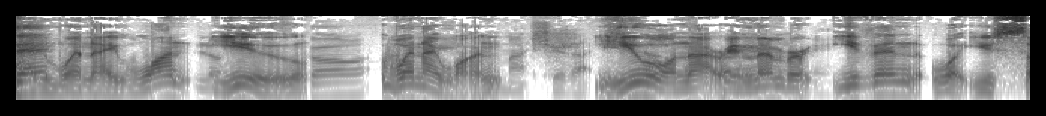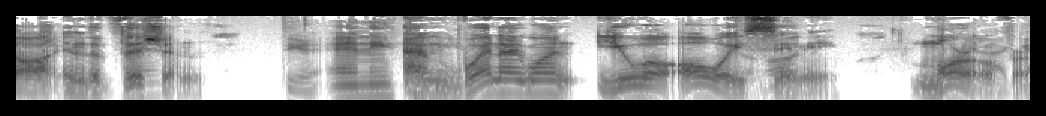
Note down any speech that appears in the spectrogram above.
And when I want you, when I want, you will not remember even what you saw in the vision. And when I want, you will always see me. Moreover,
